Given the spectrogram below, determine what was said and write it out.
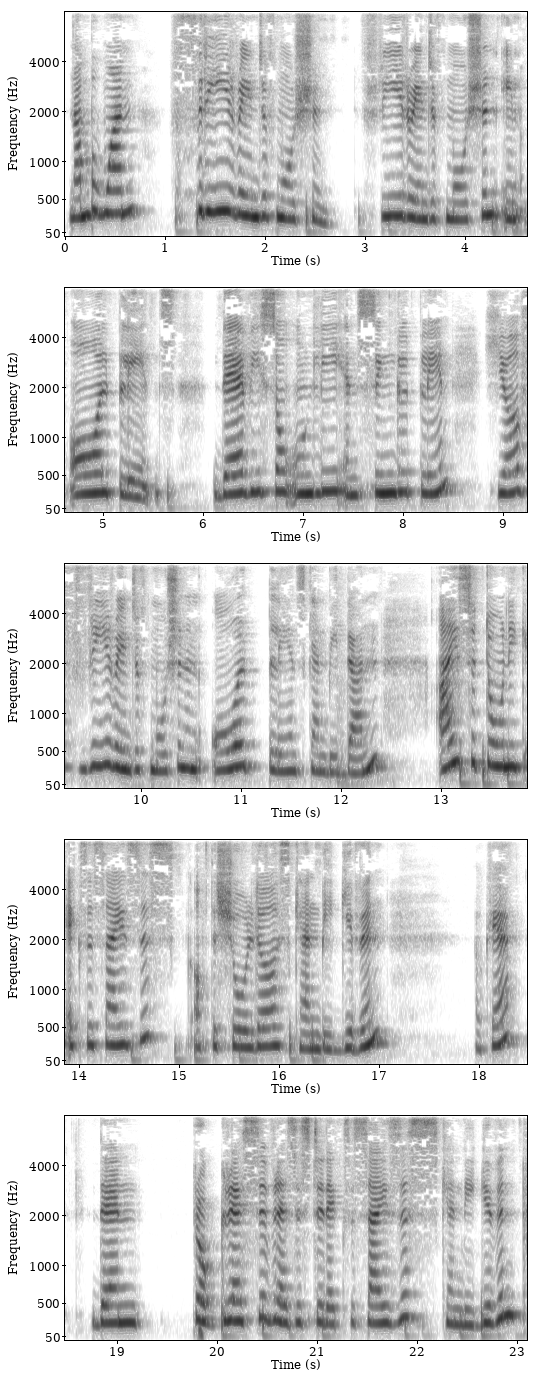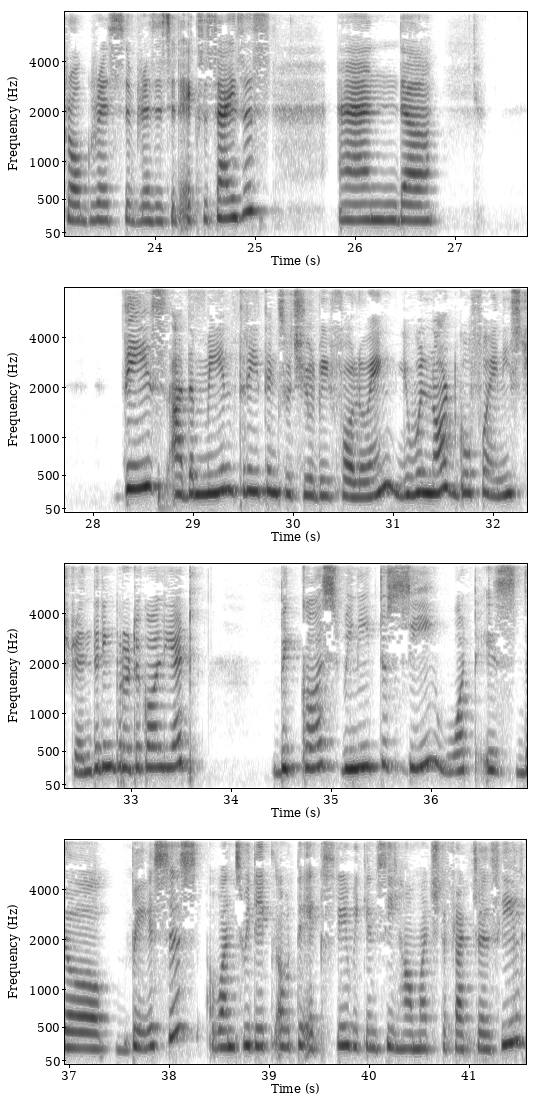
Number 1 free range of motion. Free range of motion in all planes. There we saw only in single plane. Here free range of motion in all planes can be done isotonic exercises of the shoulders can be given okay then progressive resisted exercises can be given progressive resisted exercises and uh, these are the main three things which you'll be following you will not go for any strengthening protocol yet because we need to see what is the basis once we take out the x-ray we can see how much the fracture is healed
